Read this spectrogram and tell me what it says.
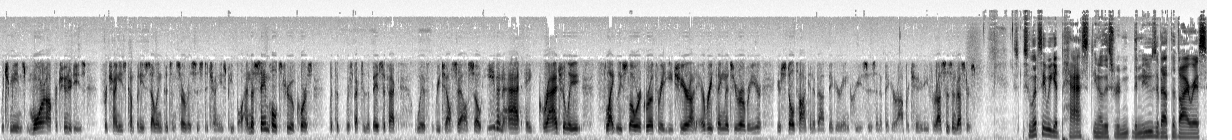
which means more opportunities for Chinese companies selling goods and services to Chinese people. And the same holds true, of course, with respect to the base effect with retail sales. So even at a gradually slightly slower growth rate each year on everything that's year over year, you're still talking about bigger increases and a bigger opportunity for us as investors. So let's say we get past, you know, this sort of the news about the virus.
